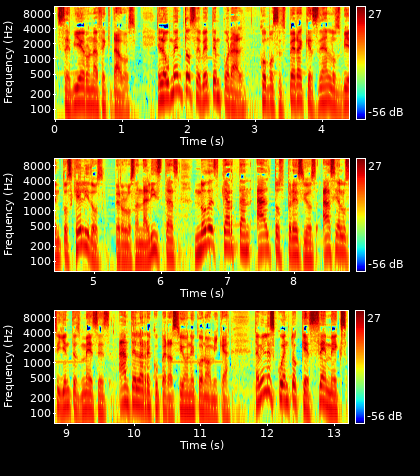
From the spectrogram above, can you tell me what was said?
se vieron afectados. El aumento se ve temporal, como se espera que sean los vientos gélidos, pero los analistas no descartan altos precios hacia los siguientes meses ante la recuperación económica. También les cuento que Cemex,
